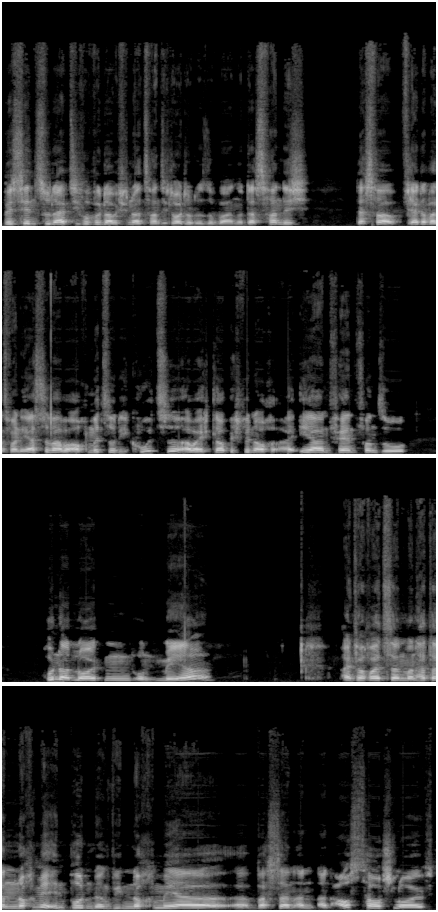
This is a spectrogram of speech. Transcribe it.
Bis hin zu Leipzig, wo wir, glaube ich, 120 Leute oder so waren. Und das fand ich, das war, vielleicht auch, weil es meine erste war, aber auch mit so die coolste. Aber ich glaube, ich bin auch eher ein Fan von so 100 Leuten und mehr. Einfach weil es dann, man hat dann noch mehr Input und irgendwie noch mehr, äh, was dann an, an Austausch läuft.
